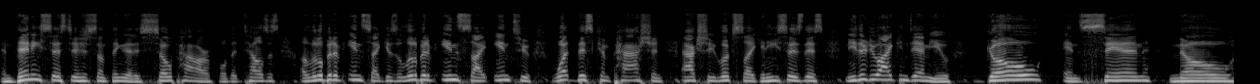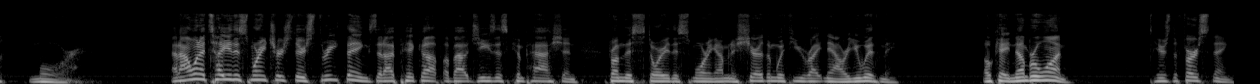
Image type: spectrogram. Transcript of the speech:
And then he says to us something that is so powerful that tells us a little bit of insight, gives a little bit of insight into what this compassion actually looks like. And he says this Neither do I condemn you. Go and sin no more. And I want to tell you this morning, church, there's three things that I pick up about Jesus' compassion from this story this morning. I'm going to share them with you right now. Are you with me? Okay, number one. Here's the first thing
